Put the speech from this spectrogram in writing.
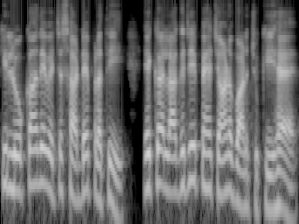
ਕਿ ਲੋਕਾਂ ਦੇ ਵਿੱਚ ਸਾਡੇ ਪ੍ਰਤੀ ਇੱਕ ਅਲੱਗ ਜਿਹੀ ਪਹਿਚਾਣ ਬਣ ਚੁੱਕੀ ਹੈ।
